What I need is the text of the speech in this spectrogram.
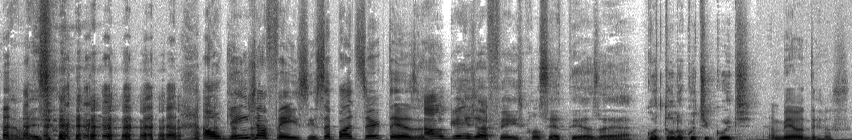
né? Mas Alguém já fez, isso você pode ter certeza. alguém já fez, com certeza. É. Cutulo Cuticute. Meu Deus.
